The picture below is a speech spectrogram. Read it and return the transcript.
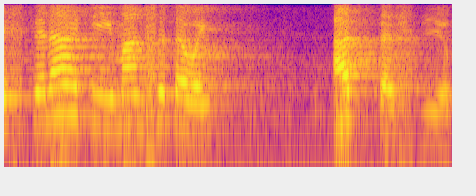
اصطلاح کې ایمان څه ته وایي التصدیق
